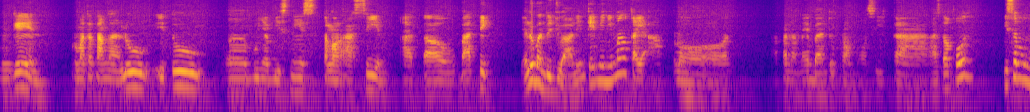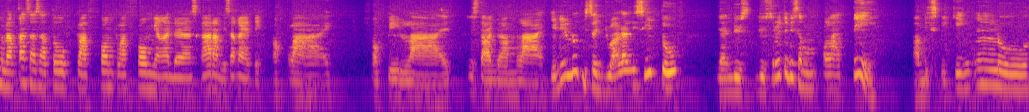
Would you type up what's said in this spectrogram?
mungkin rumah tetangga lu itu e, punya bisnis telur asin atau batik ya lu bantu jualin kayak minimal kayak upload apa namanya bantu promosikan ataupun bisa menggunakan salah satu platform-platform yang ada sekarang bisa kayak TikTok Live, Shopee Live, Instagram Live. Jadi lu bisa jualan di situ dan justru itu bisa melatih public speaking lu,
